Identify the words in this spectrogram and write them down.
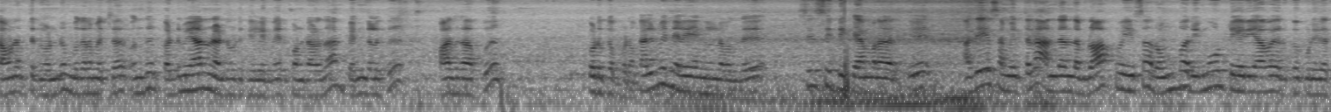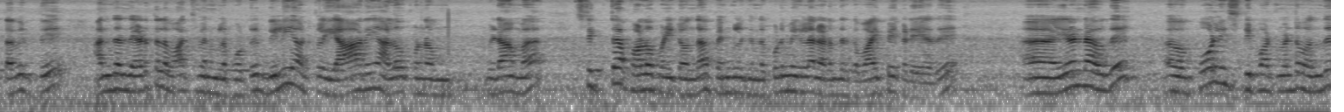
கவனத்தில் கொண்டு முதலமைச்சர் வந்து கடுமையான நடவடிக்கைகளை மேற்கொண்டால்தான் பெண்களுக்கு பாதுகாப்பு கொடுக்கப்படும். கல்வி நிலையங்களில் வந்து சிசிடி கேமரா இருக்குது அதே சமயத்தில் அந்தந்த பிளாக் வைஸாக ரொம்ப ரிமோட் ஏரியாவாக இருக்கக்கூடியதை தவிர்த்து அந்தந்த இடத்துல வாட்ச்மேன்களை போட்டு வெளி ஆட்களை யாரையும் அலோவ் பண்ண விடாமல் ஸ்ட்ரிக்டாக ஃபாலோ பண்ணிட்டு வந்தால் பெண்களுக்கு இந்த கொடுமைகள்லாம் நடந்திருக்க வாய்ப்பே கிடையாது. இரண்டாவது போலீஸ் டிபார்ட்மெண்ட்டு வந்து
